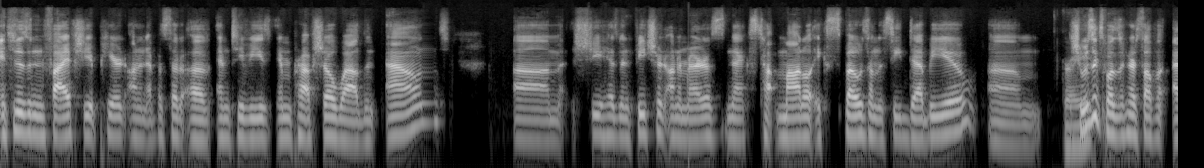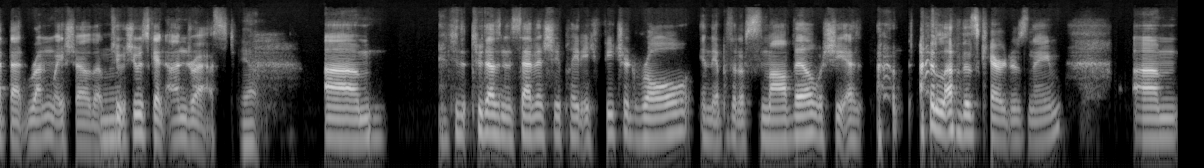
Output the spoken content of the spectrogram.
In 2005, she appeared on an episode of MTV's improv show Wild and Out. Um, she has been featured on America's Next Top Model, exposed on the CW. Um, she was exposing herself at that runway show though too. Mm. She was getting undressed. Yep. Um, in 2007, she played a featured role in the episode of Smallville, where she, as I love this character's name. Um,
